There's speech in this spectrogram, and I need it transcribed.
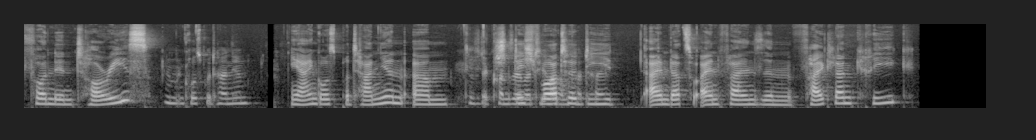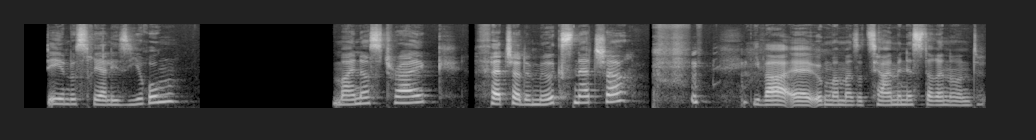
von den Tories, In Großbritannien. ja in Großbritannien. Ähm, Stichworte, Partei. die einem dazu einfallen, sind Falklandkrieg, Deindustrialisierung, Minerstrike, Thatcher the Milk Snatcher. die war äh, irgendwann mal Sozialministerin und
